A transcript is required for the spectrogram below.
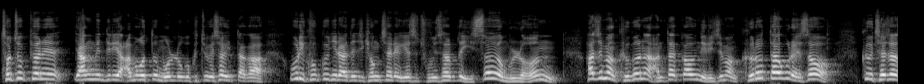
저쪽 편에 양민들이 아무것도 모르고 그쪽에 서 있다가 우리 국군이라든지 경찰에 의해서 죽은 사람도 있어요, 물론. 하지만 그거는 안타까운 일이지만 그렇다고 해서 그 제자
